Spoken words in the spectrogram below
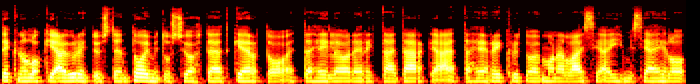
teknologiayritysten toimitusjohtajat kertoo, että heille on erittäin tärkeää, että he rekrytoivat monenlaisia ihmisiä. Heillä on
